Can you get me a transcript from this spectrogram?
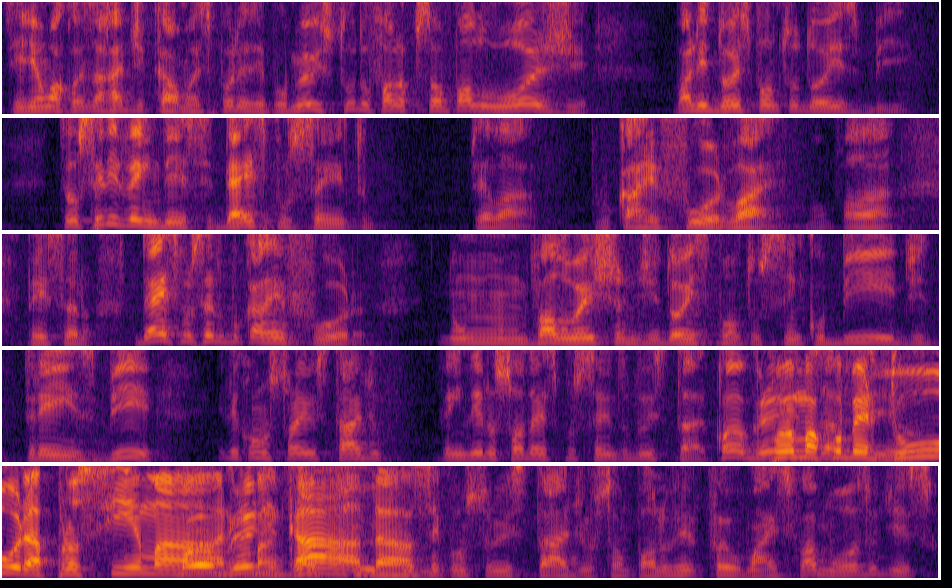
seria uma coisa radical. Mas, por exemplo, o meu estudo fala que o São Paulo hoje vale 2,2 bi. Então, se ele vendesse 10%, sei lá, para o Carrefour, vai, vamos falar, pensando, 10% para o Carrefour, num valuation de 2,5 bi, de 3 bi, ele constrói o estádio vendendo só 10% do estádio. Qual é o grande põe uma desafio? cobertura, aproxima Qual é o grande desafio de você construir o estádio? O São Paulo foi o mais famoso disso.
